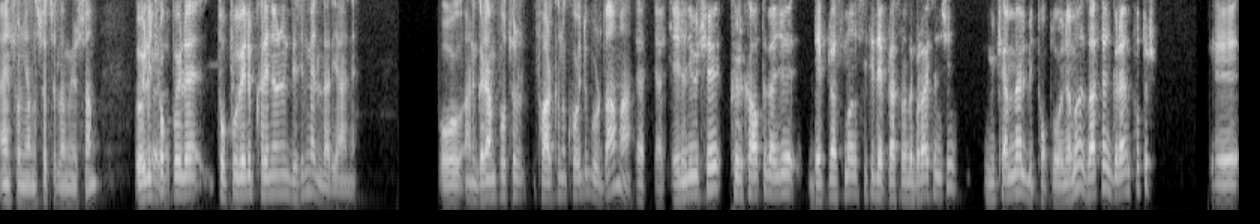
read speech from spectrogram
En son yanlış hatırlamıyorsam. Öyle evet. çok böyle topu verip kalenin önüne dizilmediler yani. O hani Graham Potter farkını koydu burada ama. Evet yani işte, 53'e 46 bence deplasman City deplasmanında Brighton için mükemmel bir toplu oynama. Zaten Graham Potter e,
